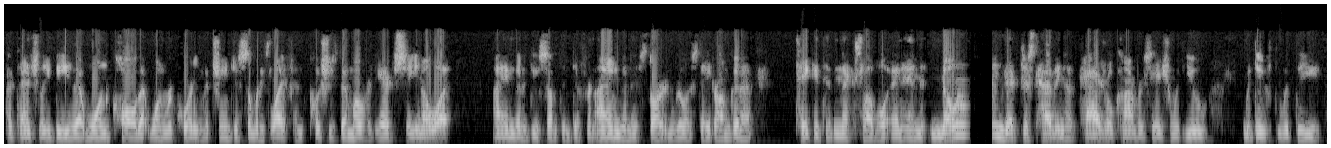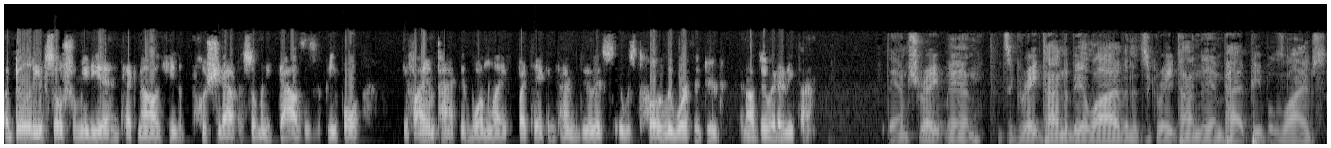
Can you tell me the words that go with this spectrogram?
potentially be that one call, that one recording that changes somebody's life and pushes them over the edge. So you know what? I am going to do something different. I am going to start in real estate, or I'm going to take it to the next level. And and knowing that just having a casual conversation with you, with the with the ability of social media and technology to push it out to so many thousands of people, if I impacted one life by taking time to do this, it was totally worth it, dude. And I'll do it anytime. Damn straight, man. It's a great time to be alive, and it's a great time to impact people's lives.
